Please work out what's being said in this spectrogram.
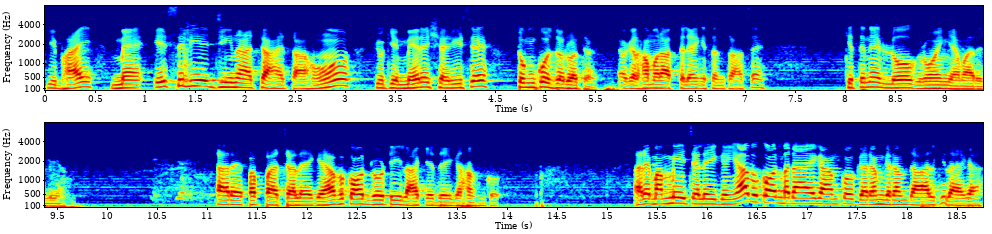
कि भाई, मैं इसलिए जीना चाहता हूँ क्योंकि मेरे शरीर से तुमको ज़रूरत है। अगर हम और आप चलेंगे संसार से, कितने लोग रोएँगे हमारे लिए? अरे पप्पा चले गए, अब कौन रोटी ला के देगा हमको? अरे मम्मी चली गई, अब कौन बनाएगा हमको? गरम गरम दाल खिलाएगा।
